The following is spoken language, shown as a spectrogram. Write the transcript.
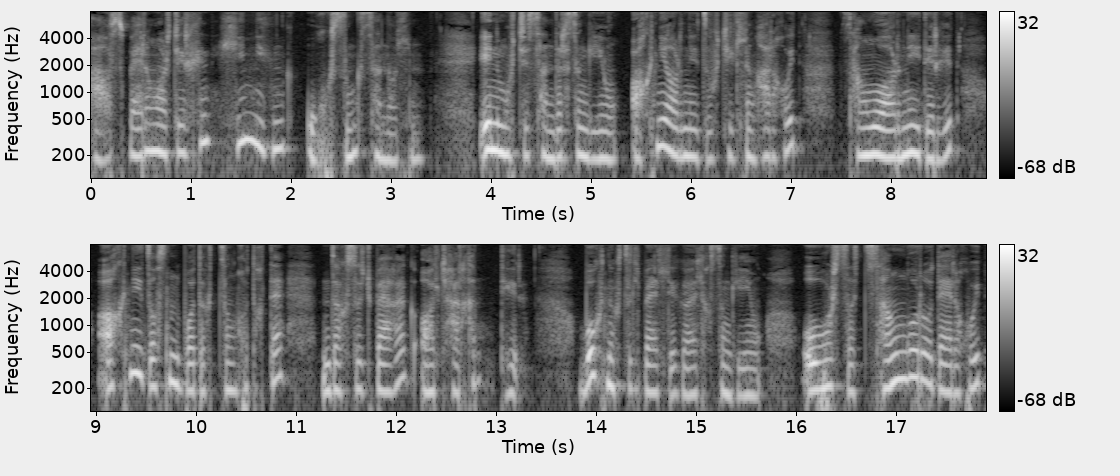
авс барин орж ирэх нь хин нэгэн үхсэн сануулна. Энэ мөчөд сандарсан гиюн охины орны зүг чиглэн харах үед санвуу орны дэргэд охины цуснд будагдсан хутгатай зогсож байгааг олж харах нь тэр. Бүх нөхцөл байдлыг ойлгосон гиюн уурсаж сангуу руу дайрах үед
